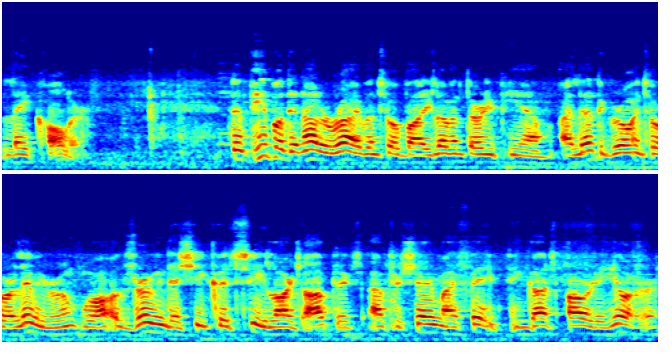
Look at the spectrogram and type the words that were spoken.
late caller. The people did not arrive until about 11:30 p.m. I led the girl into our living room while observing that she could see large objects. After sharing my faith in God's power to heal her,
